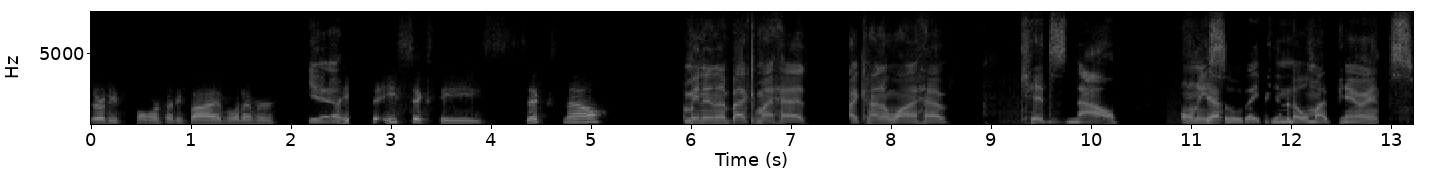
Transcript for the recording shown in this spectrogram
34, 35, whatever. Yeah. He, he's 66 now. I mean, in the back of my head, I kind of want to have kids now, only Yeah. so they can know my parents.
